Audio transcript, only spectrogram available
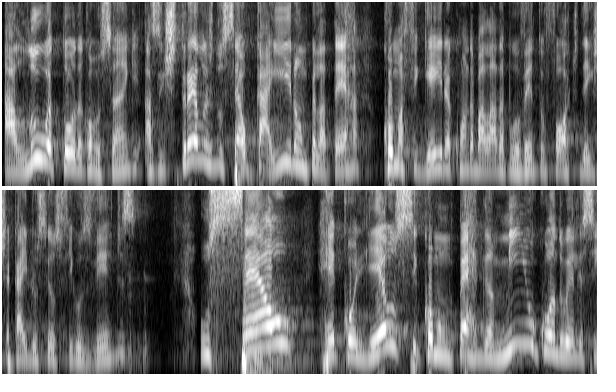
a lua toda como sangue, as estrelas do céu caíram pela terra, como a figueira quando abalada por vento forte deixa cair os seus figos verdes. O céu recolheu-se como um pergaminho quando ele se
